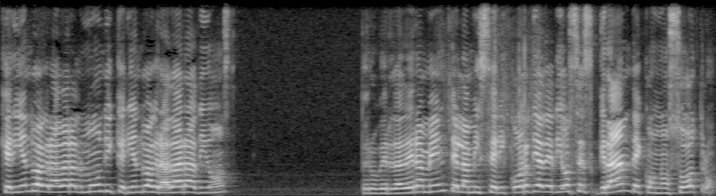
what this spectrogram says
queriendo agradar al mundo y queriendo agradar a Dios. Pero verdaderamente la misericordia de Dios es grande con nosotros.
